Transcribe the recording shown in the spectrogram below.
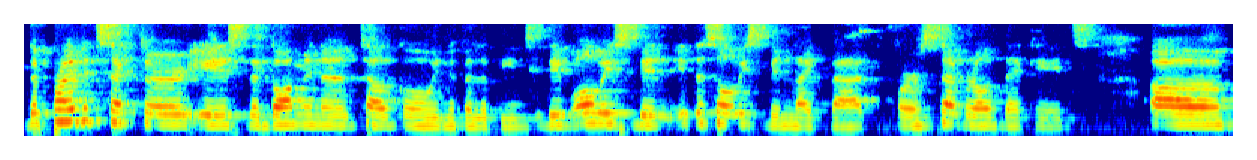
the private sector is the dominant telco in the Philippines. They've always been, it has always been like that for several decades. Uh,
